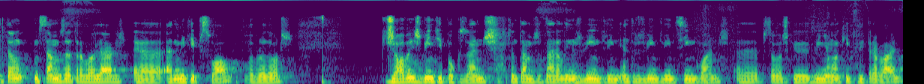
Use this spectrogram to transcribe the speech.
Então começámos a trabalhar, eh, a admitir pessoal, colaboradores, jovens, 20 e poucos anos, tentamos estar ali nos 20, 20, entre os 20 e 25 anos, uh, pessoas que vinham aqui pedir trabalho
